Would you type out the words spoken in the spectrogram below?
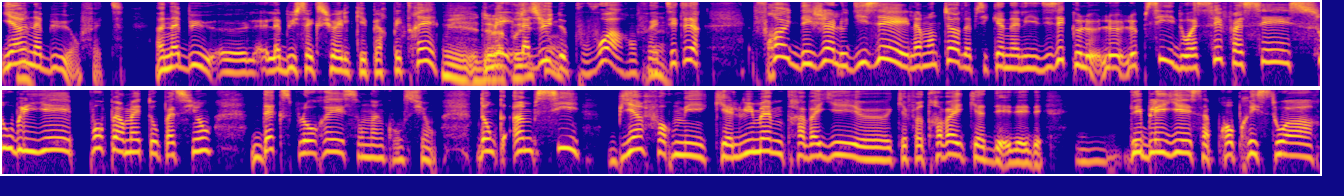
Il y a un abus en fait, un abus, euh, l'abus sexuel qui est perpétré. oui, de mais l'abus de pouvoir, en fait. Ouais. C'est-à-dire, Freud déjà le disait, l'inventeur de la psychanalyse disait que le, le, le psy doit s'effacer, s'oublier pour permettre au patient d'explorer son inconscient. Donc, un psy bien formé, qui a lui-même travaillé, euh, qui a fait un travail, qui a dé- dé- dé- déblayé sa propre histoire,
